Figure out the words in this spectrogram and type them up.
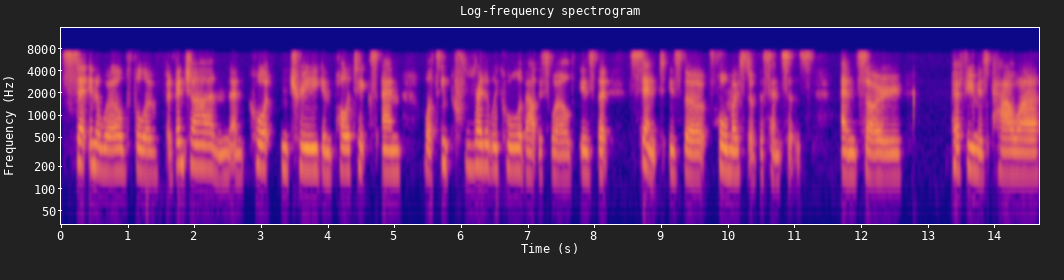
set in a world full of adventure and, and court intrigue and politics. And what's incredibly cool about this world is that scent is the foremost of the senses. And so perfume is power,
